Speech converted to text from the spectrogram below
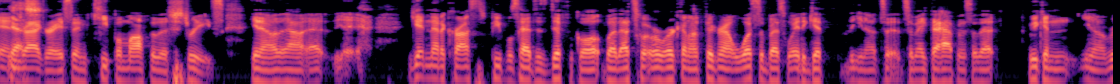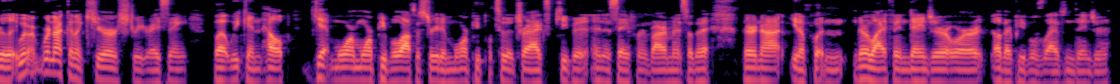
and Yes. drag race and keep them off of the streets. You know, now, uh, getting that across people's heads is difficult, but that's what we're working on figuring out what's the best way to get you know to to make that happen so that we can you know really we're, we're not going to cure street racing but we can help get more and more people off the street and more people to the tracks keep it in a safer environment so that they're not you know putting their life in danger or other people's lives in danger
